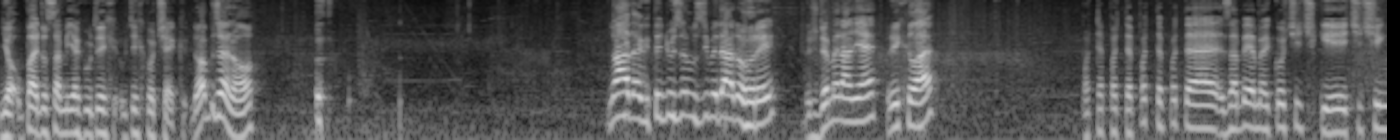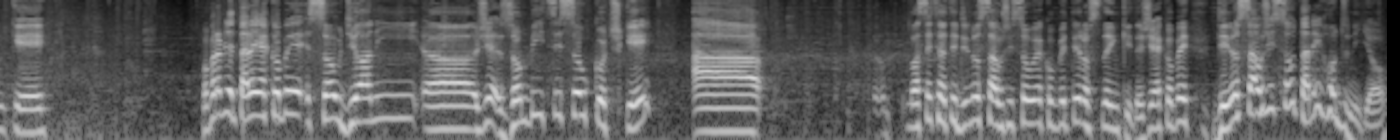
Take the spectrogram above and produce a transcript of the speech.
jo, úplně to samý jak u těch, u těch koček, dobře no, no a tak teď už se musíme dát do hry, takže jdeme na ně, rychle, Pojďte, pojďte, pojďte, pojďte, zabijeme kočičky, čičinky. Popravdě tady jakoby jsou dělaný, uh, že zombíci jsou kočky a vlastně tyhle ty dinosauři jsou jakoby ty rostlinky, takže jakoby dinosauři jsou tady hodný, jo.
